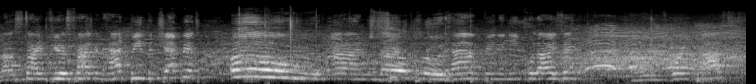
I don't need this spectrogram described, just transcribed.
Last time Fierce Falcon had been the champions. Oh! And that So could have been an equalizer. And going past.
